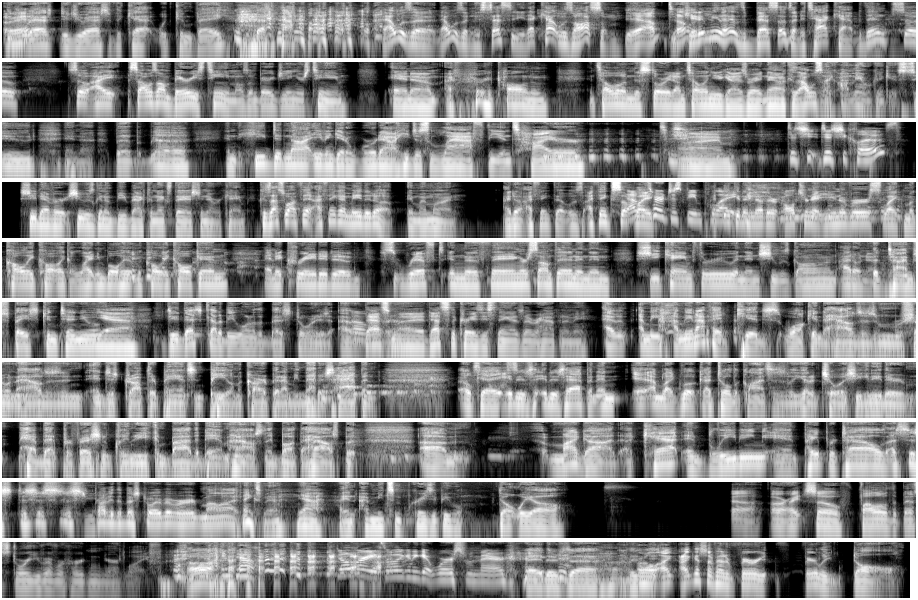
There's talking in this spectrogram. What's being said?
Did "Okay." you ask? Did you ask if the cat would convey? that was a that was a necessity. That cat was awesome. yeah, I'm telling you. kidding you. me? That was the best. That's an attack cat. But then so so I so I was on Barry's team. I was on Barry Junior's team, and um, I remember calling him and telling him this story that I'm telling you guys right now because I was like, oh man, we're gonna get sued and uh, blah blah blah. And he did not even get a word out. He just laughed the entire time. Did she did she close? She never. She was gonna be back the next day. She never came because that's why I think. I think I made it up in my mind. I don't. I think that was. I think something That was like her just being I polite. think in another alternate universe, like Macaulay, Cul- like a lightning bolt hit Macaulay Culkin, and it created a rift in the thing or something, and then she came through, and then she was gone. I don't know. The time space continuum. yeah, dude, that's got to be one of the best stories I've Oh. that's ever my. That's the craziest thing that's ever happened to me. I, I mean, I mean, I've had kids walk into houses and we're showing the houses and, and just drop their pants and pee on the carpet. I mean, that has happened. Okay, it is. It has happened, and, and I'm like, look, I told the clients, I said, you got a choice. You can either have that professional cleaner, you can buy the damn house. And they bought the house, but, um, my God, a cat and bleeding and paper towels. That's just this is this is probably the best story I've ever heard in my life. Thanks, man. Yeah, I, I meet some crazy people. Don't we all? Uh, all right. So follow the best story you've ever heard in your life. Oh, Don't worry, it's only going to get worse from there. hey, there's uh, well, I, I guess I've had a very fairly dull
